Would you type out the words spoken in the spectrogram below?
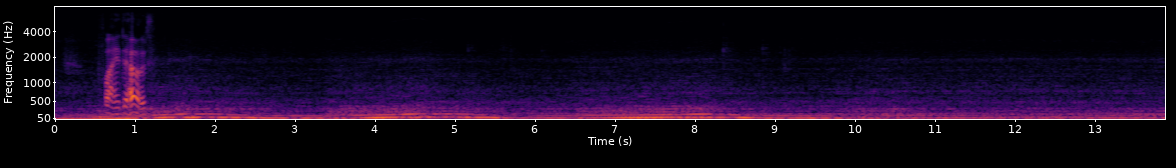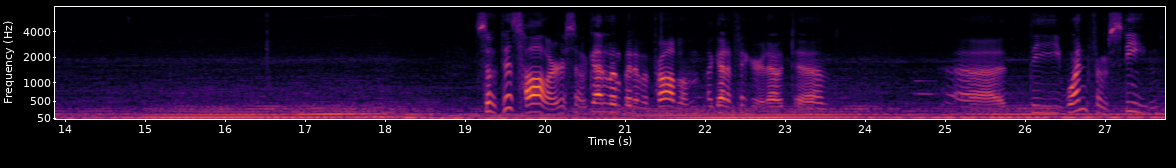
Find out. So this hauler, so I've got a little bit of a problem. I got to figure it out. Um, uh, the one from Steam,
